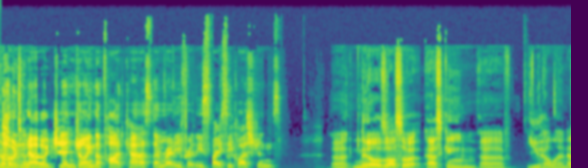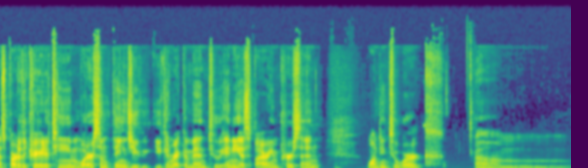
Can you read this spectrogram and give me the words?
Oh no, Jin joined the podcast. I'm ready for these spicy questions. Uh, Neil is also asking uh, you, Helen, as part of the creative team, what are some things you you can recommend to any aspiring person wanting to work, um,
